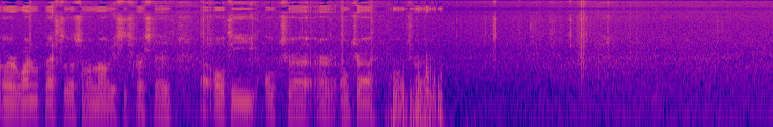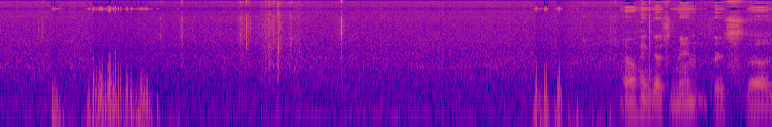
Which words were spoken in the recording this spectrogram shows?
or one Basilisk and one Mobius is first dead. Uh, ulti, Ultra, or Ultra, Ultra. I don't think that's mint, it's the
